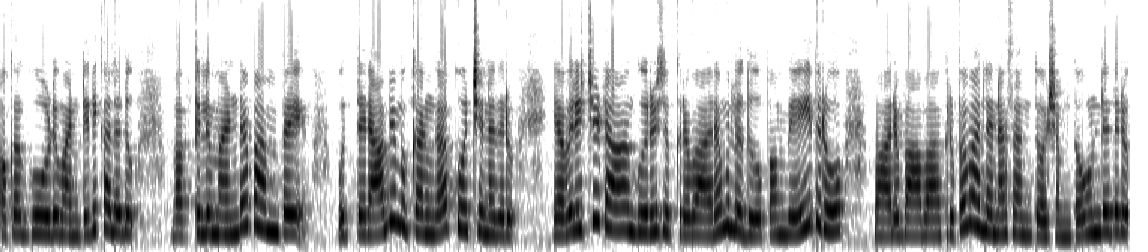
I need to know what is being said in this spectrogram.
ఒక గూడు వంటిది కలదు. భక్తులు మండపంపై ఉత్తరాభిముఖంగా కూర్చునదురు ఎవరిచ్చుట గురు శుక్రవారములు ధూపం వేయుదురు వారు బాబా కృప వలన సంతోషంతో ఉండెదరు.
